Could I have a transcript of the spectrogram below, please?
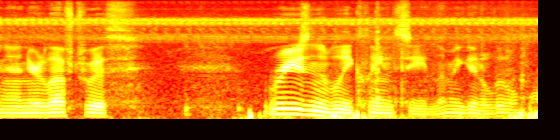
and you're left with reasonably clean seed. Let me get a little more.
